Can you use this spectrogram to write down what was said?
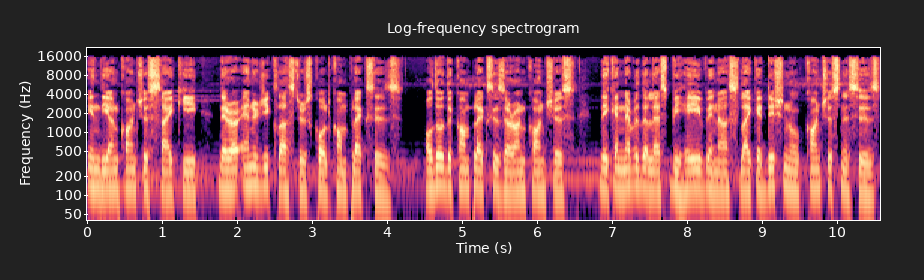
In the unconscious psyche, there are energy clusters called complexes. Although the complexes are unconscious, they can nevertheless behave in us like additional consciousnesses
